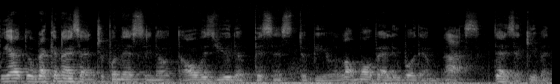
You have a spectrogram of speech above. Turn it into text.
we have to recognize entrepreneurs, you know, always view the business to be a lot more valuable than us. That is a given.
